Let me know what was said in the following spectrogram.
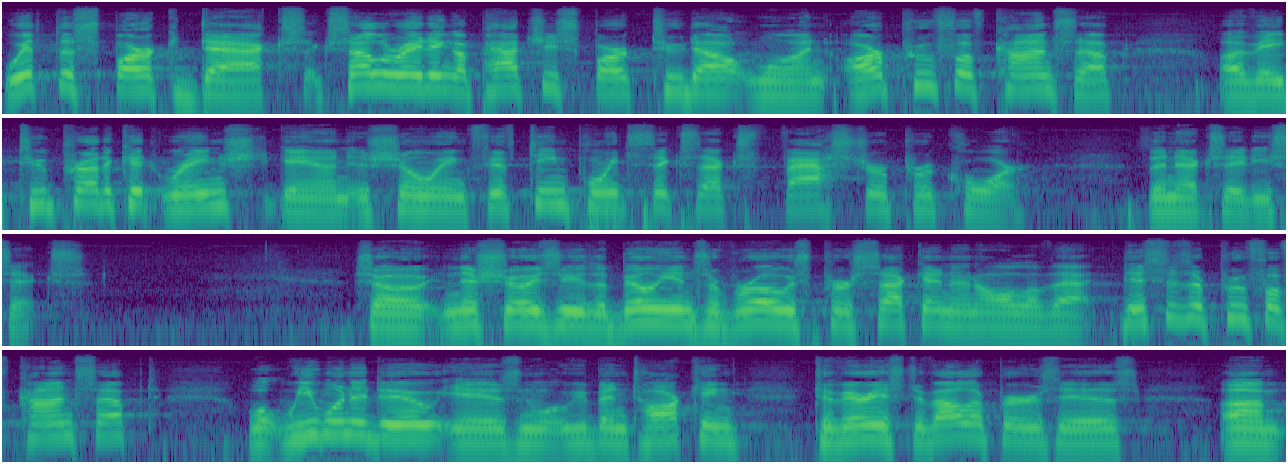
With the SPARC DAX, accelerating Apache Spark 2.1, our proof of concept of a two predicate range scan is showing 15.6x faster per core than x86. So this shows you the billions of rows per second and all of that. This is a proof of concept. What we want to do is, and what we've been talking to various developers is, um,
